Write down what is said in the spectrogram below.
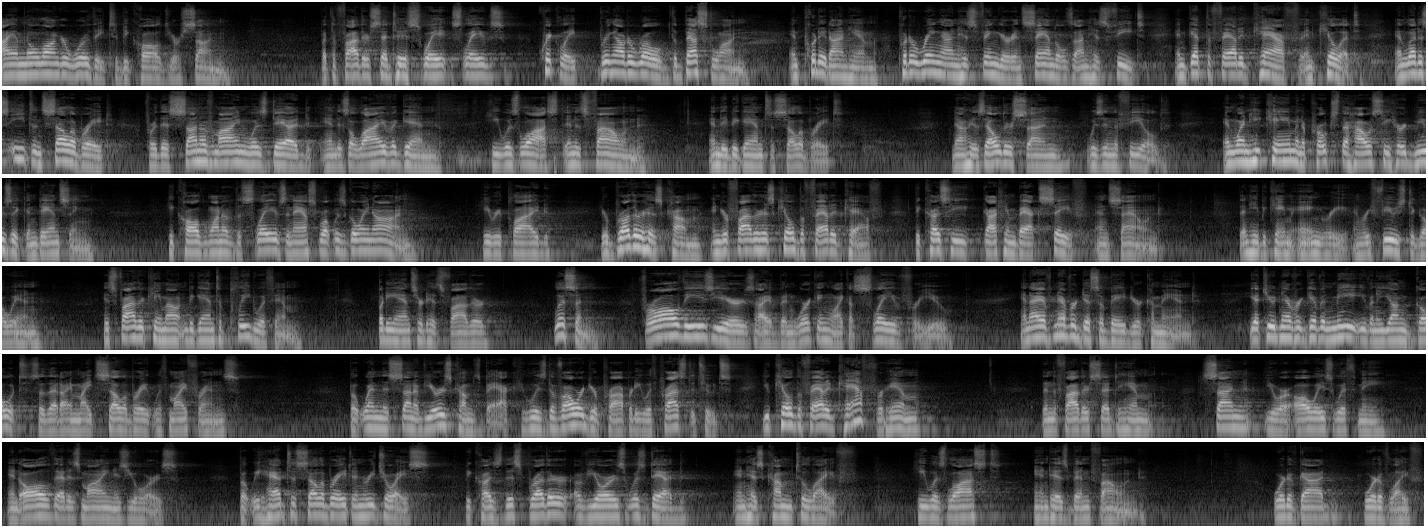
I am no longer worthy to be called your son. But the father said to his slaves, Quickly, bring out a robe, the best one, and put it on him. Put a ring on his finger and sandals on his feet, and get the fatted calf and kill it. And let us eat and celebrate, for this son of mine was dead and is alive again. He was lost and is found. And they began to celebrate. Now his elder son was in the field. And when he came and approached the house, he heard music and dancing. He called one of the slaves and asked what was going on. He replied, Your brother has come, and your father has killed the fatted calf because he got him back safe and sound. Then he became angry and refused to go in. His father came out and began to plead with him. But he answered his father, Listen, for all these years I have been working like a slave for you, and I have never disobeyed your command. Yet you'd never given me even a young goat so that I might celebrate with my friends. But when this son of yours comes back, who has devoured your property with prostitutes, you killed the fatted calf for him. Then the father said to him, Son, you are always with me and all that is mine is yours. But we had to celebrate and rejoice because this brother of yours was dead and has come to life. He was lost and has been found. Word of God, Word of life.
